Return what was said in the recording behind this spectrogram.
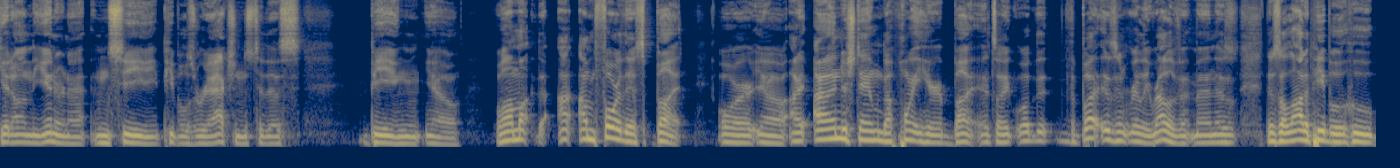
get on the internet and see people's reactions to this being you know well I'm I, I'm for this but or you know I, I understand the point here but it's like well the, the but isn't really relevant man there's there's a lot of people who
